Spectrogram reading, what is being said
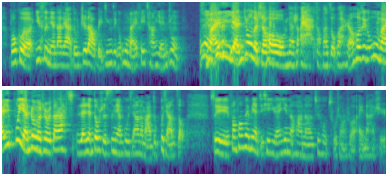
包括一四年大家也都知道，北京这个雾霾非常严重。雾霾一严重的时候，我们家说：“哎呀，走吧，走吧。”然后这个雾霾一不严重的时候，大家人人都是思念故乡的嘛，都不想走。所以方方面面这些原因的话呢，最后促成说：“哎，那还是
